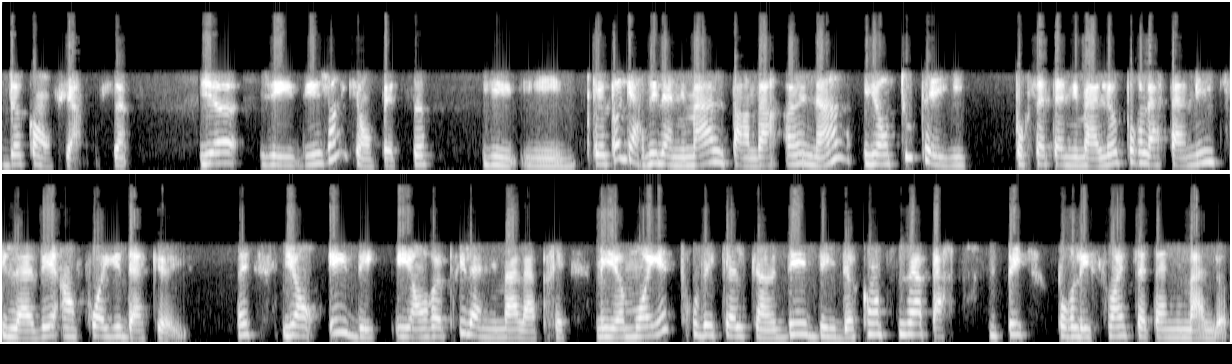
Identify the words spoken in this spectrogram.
de confiance. Il y a j'ai des gens qui ont fait ça. Ils ne pouvaient pas garder l'animal pendant un an. Ils ont tout payé pour cet animal-là, pour la famille qui l'avait en foyer d'accueil. Ils ont aidé et ont repris l'animal après. Mais il y a moyen de trouver quelqu'un, d'aider, de continuer à participer pour les soins de cet animal-là.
